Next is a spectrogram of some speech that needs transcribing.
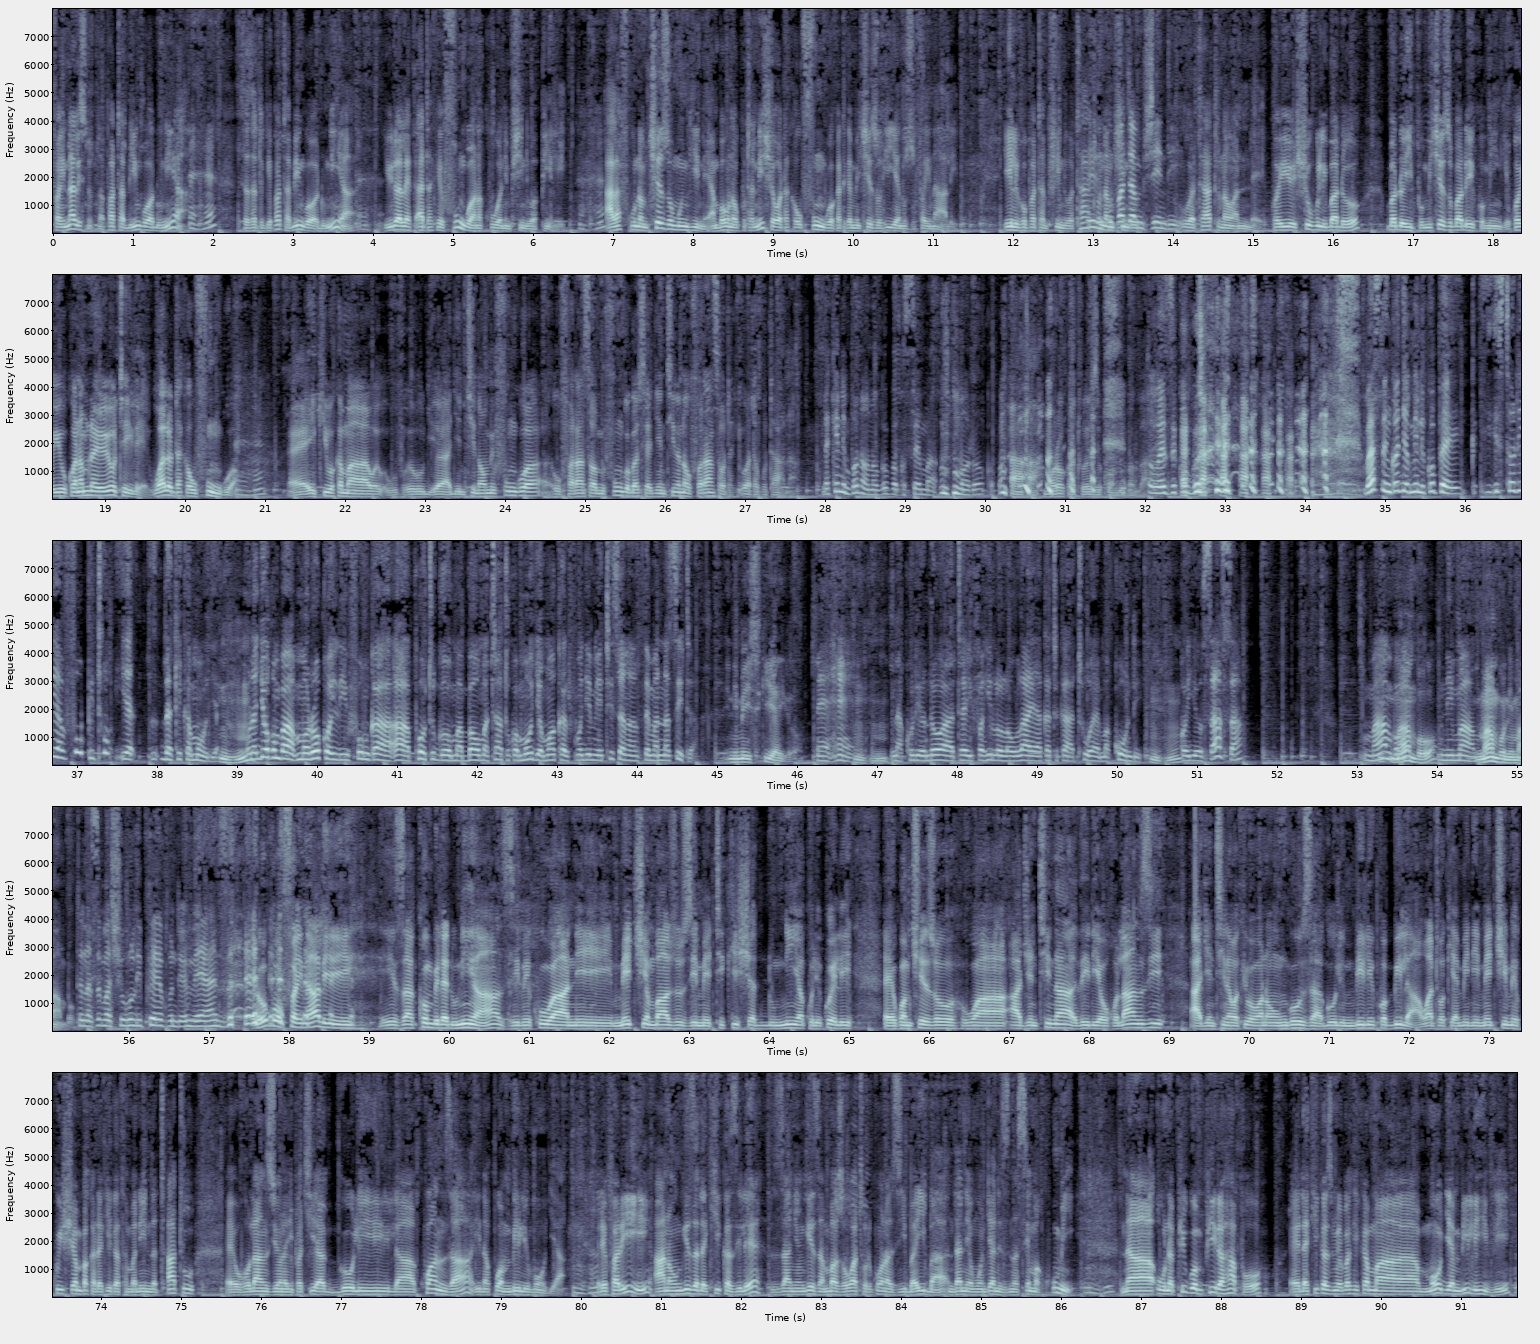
Fainali sindo tunapata bingwa wa dunia. Ehe. Sasa tukipata bingwa wa dunia, yule ale- atakayefungwa anakuwa ni mshindi wa pili. Alafu kuna mchezo mwingine ambao unakutanisha watakaofungwa katika michezo hii ya nusu fainali ili kupata mshindi wa tatu na mshindi mshindi. wa tatu na wanne. Kwa hiyo shughuli bado bado ipo, michezo bado iko mingi. Kwa hiyo kwa namna yoyote ile wale watakaofungwa eh, ikiwa kama Argentina wamefungwa, Ufaransa wamefungwa, basi Argentina na Ufaransa watakutana. Lakini mbona unaogopa kusema Moroko? Ah, ah, Moroko hatuwezi kuambia baba, Huwezi kugu basi, ngoja mi nikupe historia fupi tu ya dakika moja. Unajua kwamba Moroko iliifunga uh, Portugal mabao matatu kwa moja mwaka 1986 nimeisikia hiyo. Ehe. na kuliondoa taifa hilo la Ulaya katika hatua ya makundi. Kwa hiyo sasa mambo, Mambo ni mambo, mambo ni mambo. tunasema shughuli pevu ndio imeanza. Robo fainali za kombe la dunia zimekuwa ni mechi ambazo zimetikisha dunia kwelikweli, eh, kwa mchezo wa Argentina dhidi ya Uholanzi. Argentina wakiwa wanaongoza goli mbili kwa bila, watu wakiamini mechi imekwisha mpaka dakika 83. Eh, Uholanzi wanajipatia goli la kwanza, inakuwa mbili moja. Refari anaongeza dakika zile za nyongeza ambazo watu walikuwa wanazibaiba ndani ya uwanjani, zinasema kumi na unapigwa mpira hapo. Eh, dakika zimebaki kama moja mbili hivi.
